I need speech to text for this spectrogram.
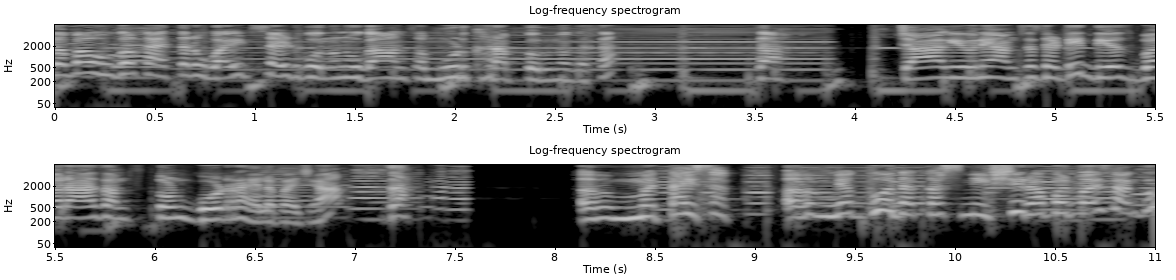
तबा उगा काय तर वाईट साईड बोलून उगा आमचा मूड खराब करू नका जा. चहा घेऊन ये आमच्यासाठी. दिवसभर आज आमचं तोंड गोड राहिलं पाहिजे हा. जा. मग ताईसाहेब अं, मी गोदाकासनी शिरा बनवाय सांगू.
